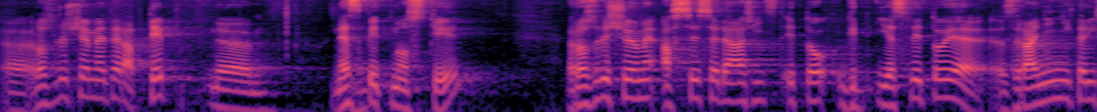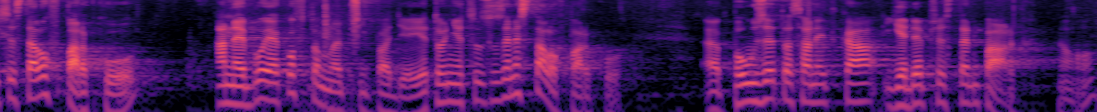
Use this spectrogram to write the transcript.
Eh, rozlišujeme teda typ eh, nezbytnosti, rozlišujeme asi se dá říct i to, jestli to je zranění, které se stalo v parku, a nebo jako v tomhle případě, je to něco, co se nestalo v parku. Eh, pouze ta sanitka jede přes ten park. No.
